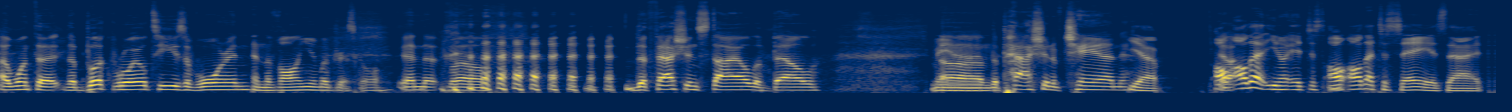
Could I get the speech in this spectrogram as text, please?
I want the the book royalties of Warren and the volume of Driscoll and the well the fashion style of Bell. Man, um, the passion of Chan. Yeah. All, yeah. all that you know, it just all, all that to say is that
